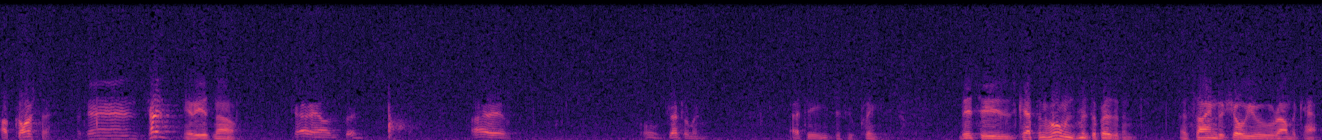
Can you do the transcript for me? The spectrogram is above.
Of course, sir. Attention! Here he is now. Carry on, sir. I. Uh, oh, gentlemen. At ease, if you please. This is Captain Holmes, Mr. President, assigned to show you around the camp.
